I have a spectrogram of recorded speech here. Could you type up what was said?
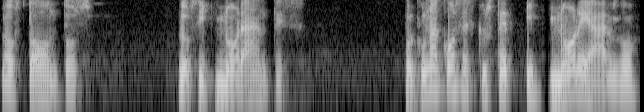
los tontos, los ignorantes. Porque una cosa es que usted ignore algo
